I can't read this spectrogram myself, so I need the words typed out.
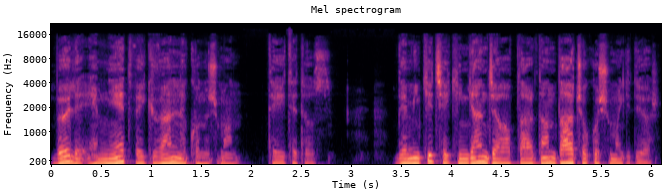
Böyle emniyet ve güvenle konuşman, Teitetos. Deminki çekingen cevaplardan daha çok hoşuma gidiyor.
